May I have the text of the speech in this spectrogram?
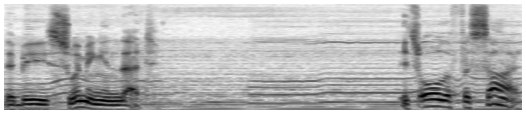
They'd be swimming in that. It's all a facade.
